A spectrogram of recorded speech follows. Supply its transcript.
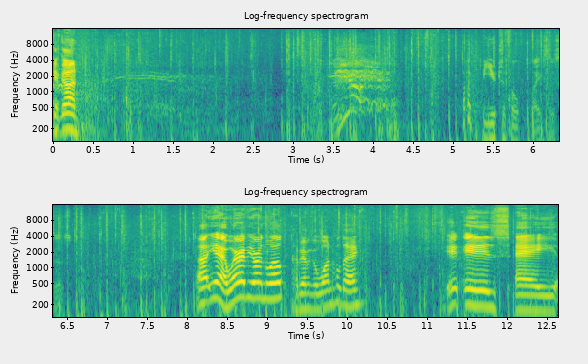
Let's get going. What a beautiful place this is. Uh, yeah, wherever you are in the world, hope you're having a wonderful day. It is a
